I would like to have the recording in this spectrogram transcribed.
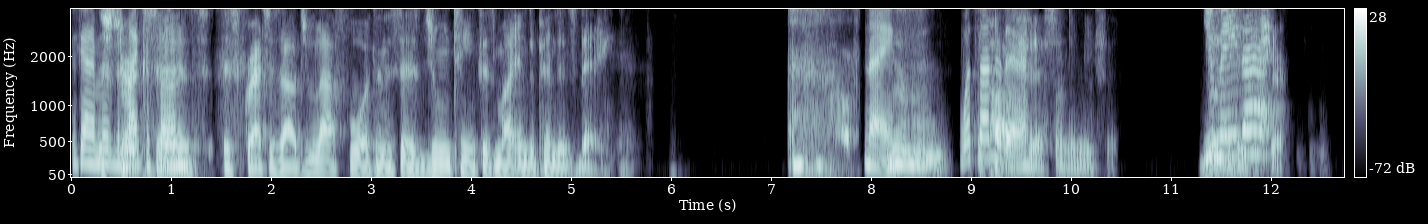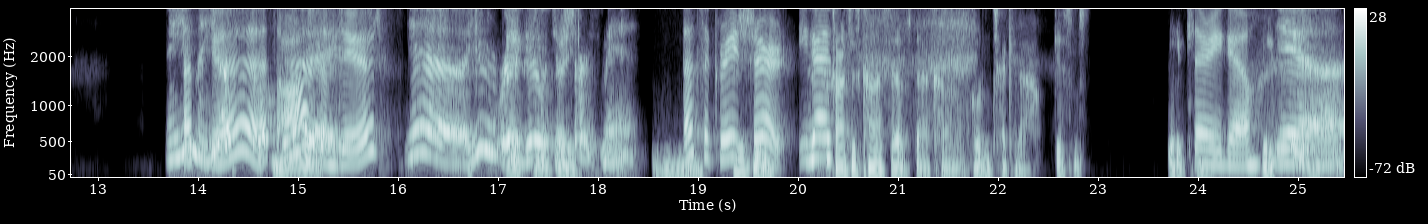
We gotta The move the, shirt microphone. says it scratches out July 4th and it says Juneteenth is my Independence Day. nice. Mhm. What's The under there? Fist underneath it. You I made that? shirt. Man, you That's ma- good. you're so That's good. awesome, dude. Yeah, you're really Thank good you, with your thank you. shirts, man. That's a great Thank shirt. You guys, ConsciousConcepts.com. Go and check it out. Get some. Get a there you go. Get a. Yeah,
